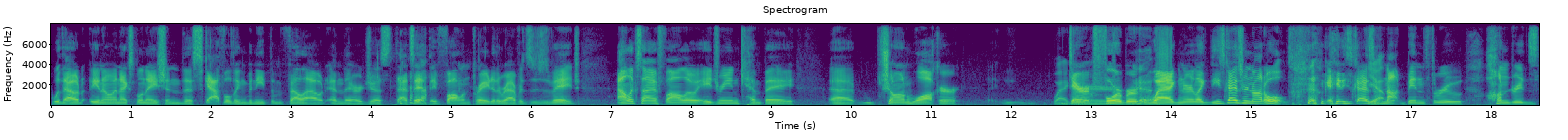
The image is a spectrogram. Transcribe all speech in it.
without, you know, an explanation, the scaffolding beneath them fell out and they're just, that's it. They've fallen prey to the ravages of age. Alex Iafallo, Adrian Kempe, uh, Sean Walker, Wagner. Derek Forbort, Yeah. Wagner, like these guys are not old. okay, these guys Yeah. have not been through hundreds,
